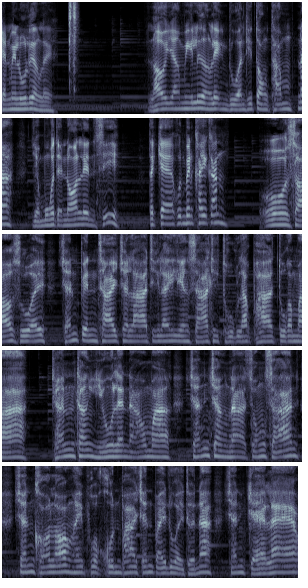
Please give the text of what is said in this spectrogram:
ฉันไม่รู้เรื่องเลย เรายังมีเรื่องเร่งด่วนที่ต้องทำนะ อย่ามัวแต่นอนเล่นสิ แต่แกคุณเป็นใครกัน โอ้สาวสวย ฉันเป็นชายชราที่ไร้เลียงสาที่ถูกลักพาตัวมา ฉันทั้งหิวและหนาวมาก ฉันช่างน่าสงสาร ฉันขอร้องให้พวกคุณพาฉันไปด้วยเถอะนะ ฉันแก่แล้ว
